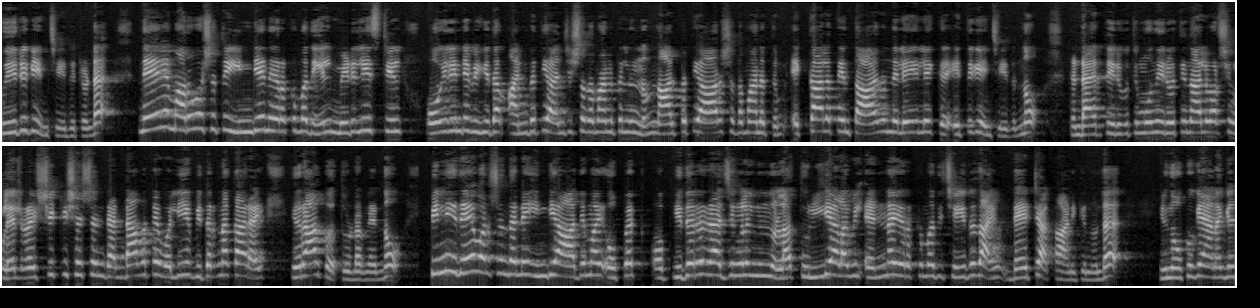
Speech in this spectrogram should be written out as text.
ഉയരുകയും ചെയ്തിട്ടുണ്ട്. നേരെ മറുവശത്ത് ഇന്ത്യൻ ഇറക്കുമതിയിൽ മിഡിൽ ഈസ്റ്റിൽ ഓയിലിന്റെ വിഹിതം അൻപത്തി അഞ്ച് ശതമാനത്തിൽ നിന്നും നാൽപ്പത്തി ആറ് ശതമാനത്തും എക്കാലത്തെയും താഴ്ന്ന നിലയിലേക്ക് എത്തുകയും ചെയ്തിരുന്നു. രണ്ടായിരത്തി ഇരുപത്തി മൂന്ന് ഇരുപത്തിനാല് വർഷങ്ങളിൽ റഷ്യയ്ക്ക് ശേഷം രണ്ടാമത്തെ വലിയ വിതരണക്കാരായി ഇറാഖ് തുടർന്നിരുന്നു. പിന്നെ ഇതേ വർഷം തന്നെ ഇന്ത്യ ആദ്യമായി ഒപെക് ഇതര രാജ്യങ്ങളിൽ നിന്നുള്ള തുല്യ അളവിൽ എണ്ണ ഇറക്കുമതി ചെയ്തതായും ഡേറ്റ കാണിക്കുന്നുണ്ട്. ഇത് നോക്കുകയാണെങ്കിൽ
